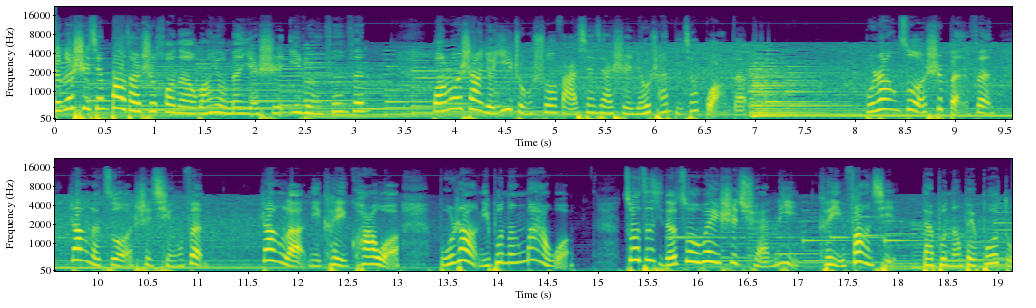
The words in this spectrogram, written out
整个事件报道之后呢，网友们也是议论纷纷。网络上有一种说法，现在是流传比较广的：不让座是本分，让了座是情分。让了你可以夸我，不让你不能骂我。坐自己的座位是权利，可以放弃，但不能被剥夺。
